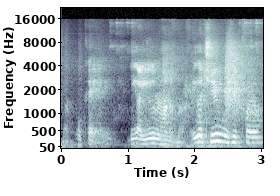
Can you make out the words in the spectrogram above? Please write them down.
자, 오케이. 네가 유를 하는 말. 이거 지우고 싶어요?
